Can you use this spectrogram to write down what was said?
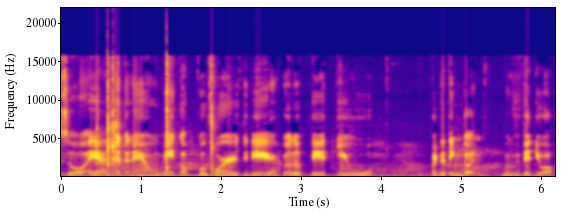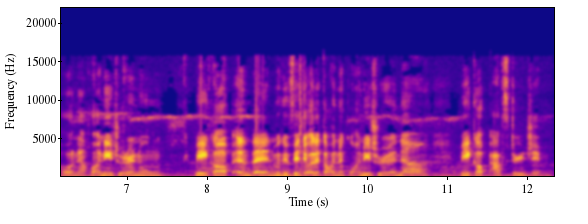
So, ayan. Ito na yung makeup ko for today. We'll update you pagdating doon. Mag-video ako na kung ano yung nung makeup and then mag-video ulit ako na kung ano yung itsura ng makeup after gym.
